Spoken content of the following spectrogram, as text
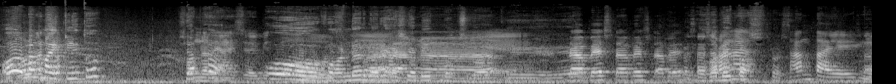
Oh, emang Kan- Michael itu siapa? Foundernya Asia Beatbox. Oh, founder dari Asia. Beatbox. Iya. Oke. Da best, da best, da best. Asia Orangnya santai, nggak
